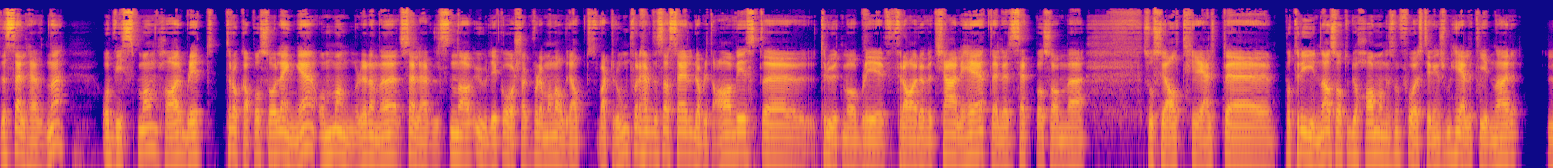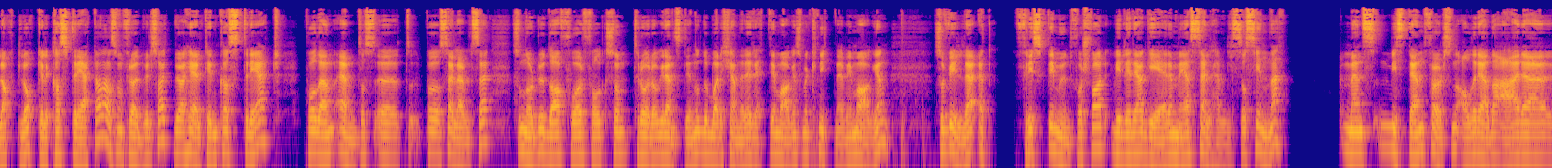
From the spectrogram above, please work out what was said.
det selvhevdende. Og hvis man har blitt tråkka på så lenge og mangler denne selvhevdelsen av ulike årsaker fordi man aldri har vært rom for å hevde seg selv, du har blitt avvist, eh, truet med å bli frarøvet kjærlighet eller sett på som eh, sosialt helt eh, på trynet, altså at du har mange forestillinger som hele tiden har lagt lokk, eller kastrert deg, som Freud ville sagt. Du har hele tiden kastrert på den evnen til selvhevelse. Så når du da får folk som trår over grensene dine, og du bare kjenner det rett i magen, som en knyttneve i magen, så ville et friskt immunforsvar ville reagere med selvhevdelse og sinne. Mens hvis den følelsen allerede er uh,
